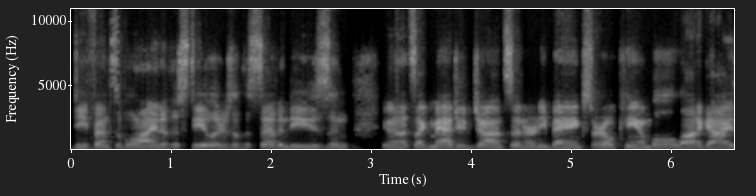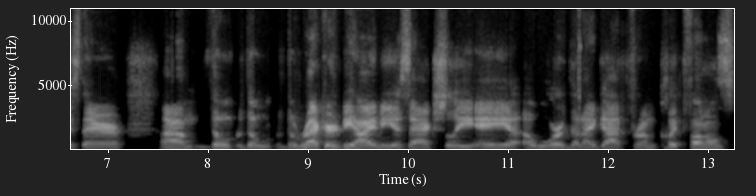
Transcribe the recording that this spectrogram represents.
defensive line of the Steelers of the 70s. And, you know, that's like Magic Johnson, Ernie Banks, Earl Campbell, a lot of guys there. Um, the, the, the record behind me is actually a, a award that I got from ClickFunnels.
